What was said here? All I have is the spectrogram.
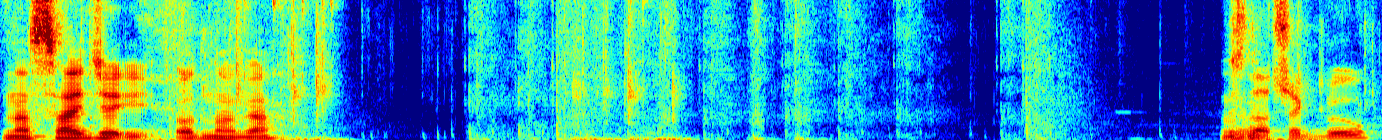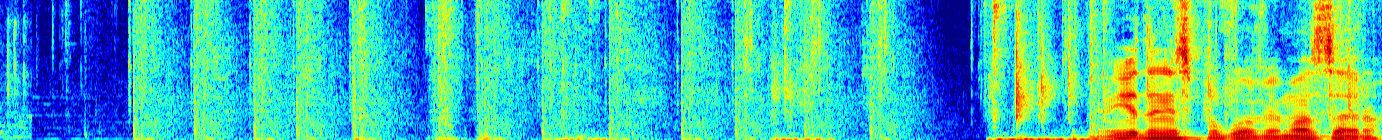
Na sajdzie i od noga. Znaczek był? Jeden jest po głowie, ma zero.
